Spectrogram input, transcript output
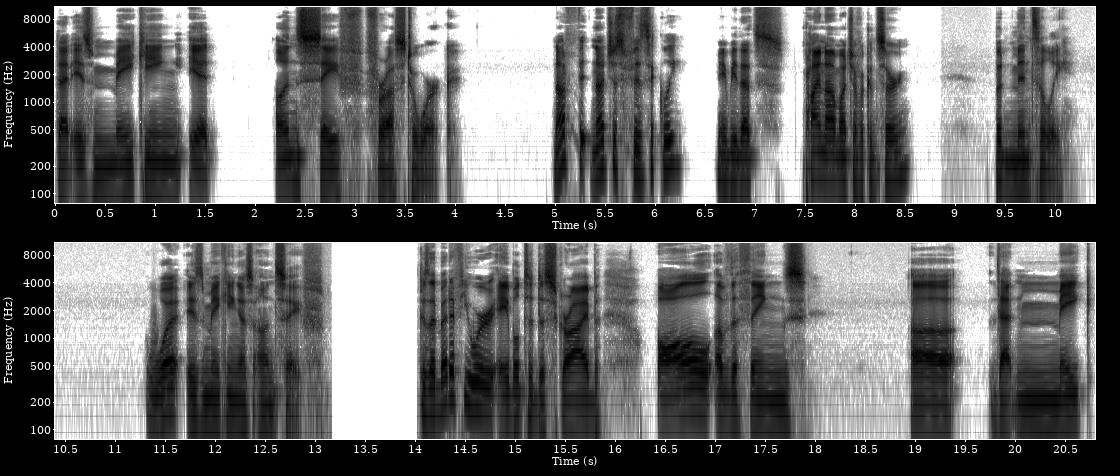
that is making it unsafe for us to work? Not not just physically, maybe that's probably not much of a concern, but mentally. What is making us unsafe? Because I bet if you were able to describe all of the things uh, that make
